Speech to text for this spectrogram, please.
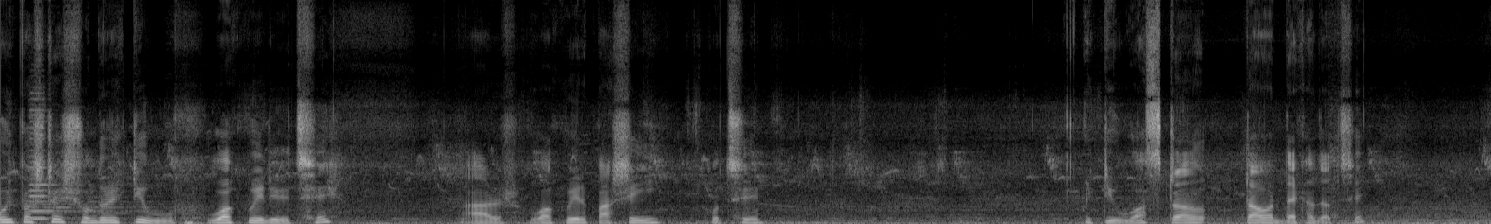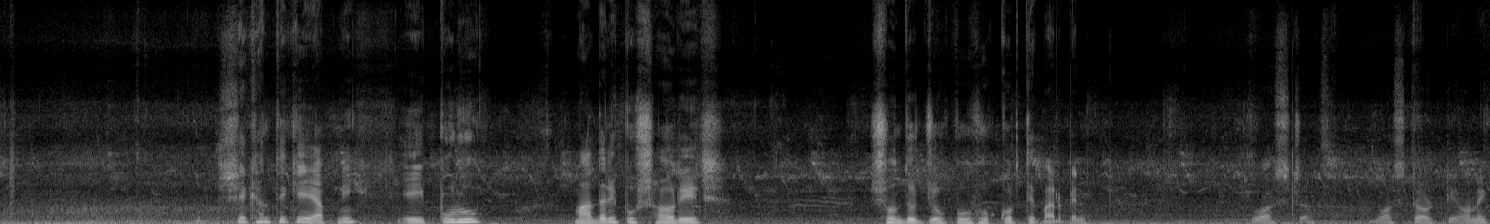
ওই পাশটায় সুন্দর একটি ওয়াকওয়ে রয়েছে। আর ওয়াকওয়ের পাশেই হচ্ছে একটি ওয়াচ টাওয়ার দেখা যাচ্ছে। সেখান থেকে আপনি এই পুরো মাদারীপুর শহরের সৌন্দর্য উপভোগ করতে পারবেন। ওয়াচ ওয়াচ টাওয়ারটি অনেক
